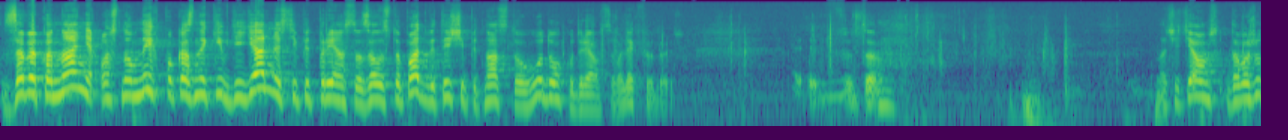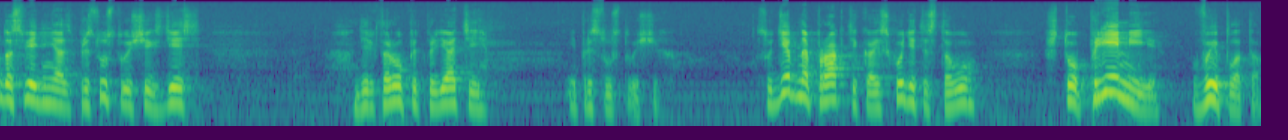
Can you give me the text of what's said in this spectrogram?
за виконання основних показників діяльності підприємства за листопад 2015 року Кудрявцев Олег Федорович. Е, Значит, я вам довожу до сведения присутствующих здесь директоров предприятий и присутствующих. Судебная практика исходит из того, что премии, выплата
